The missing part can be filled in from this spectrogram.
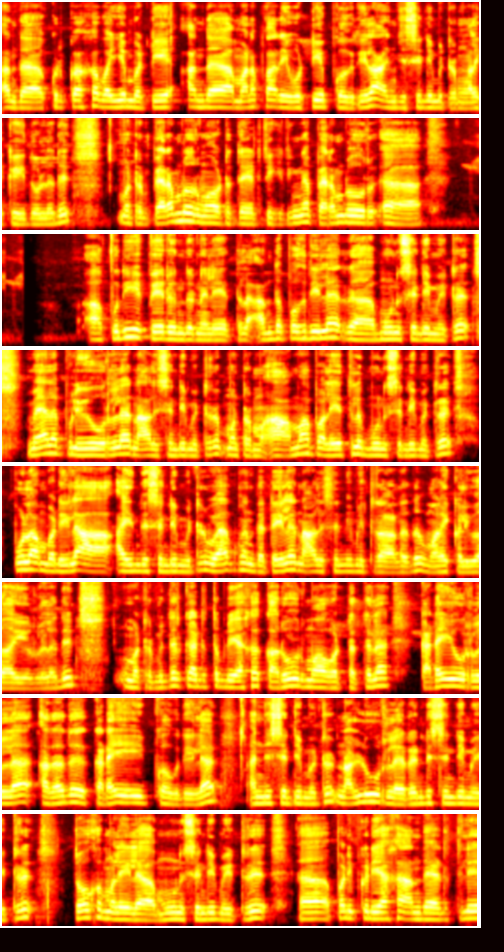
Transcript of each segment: அந்த குறிப்பாக வையம்பட்டி அந்த மணப்பாறை ஒட்டிய பகுதியில் அஞ்சு சென்டிமீட்டர் மழை பெய்துள்ளது மற்றும் பெரம்பலூர் மாவட்டத்தை எடுத்துக்கிட்டிங்கன்னா பெரம்பலூர் புதிய பேருந்து நிலையத்தில் அந்த பகுதியில் மூணு சென்டிமீட்ரு மேலே புலியூரில் நாலு சென்டிமீட்ரு மற்றும் அம்மாபாளையத்தில் மூணு சென்டிமீட்ரு பூலாம்படியில் ஐந்து சென்டிமீட்டர் வேப்பந்தட்டையில் நாலு சென்டிமீட்டர் ஆனது மழை கழிவாகியுள்ளது மற்றும் இதற்கு அடுத்தபடியாக கரூர் மாவட்டத்தில் கடையூரில் அதாவது கடை பகுதியில் அஞ்சு சென்டிமீட்ரு நல்லூரில் ரெண்டு சென்டிமீட்ரு தோகமலையில் மூணு சென்டிமீட்ரு படிப்படியாக அந்த இடத்துலே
